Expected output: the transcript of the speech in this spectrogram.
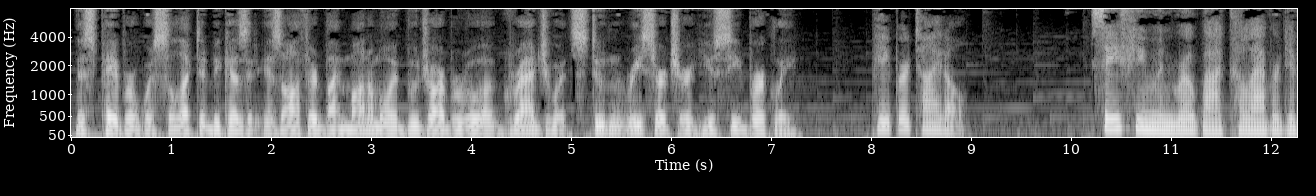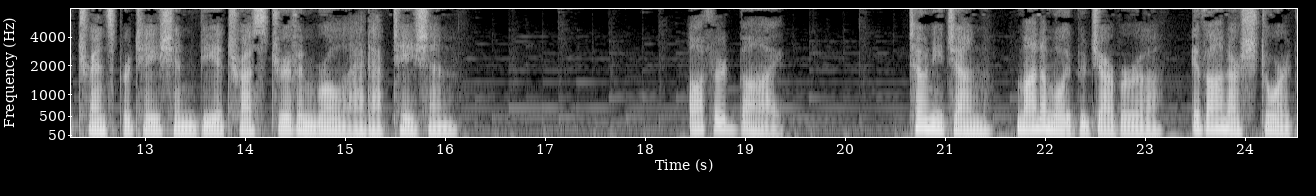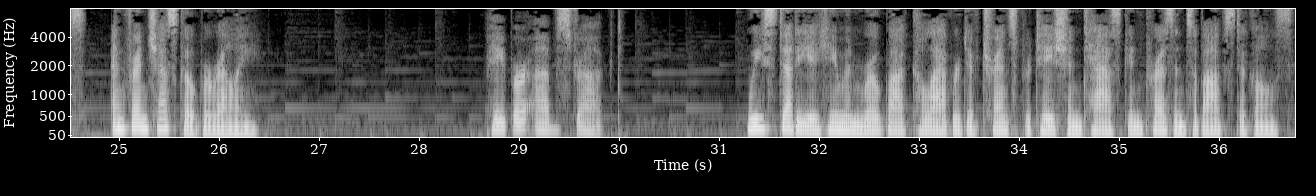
This paper was selected because it is authored by Monimoy Bujarbaruah, graduate student researcher UC Berkeley. Paper title Safe Human Robot Collaborative Transportation via Trust Driven Role Adaptation. Authored by Tony Jung, Monimoy Bujarbaruah, Ivan R. Storz, and Francesco Borrelli. Paper Abstract We study a human robot collaborative transportation task in presence of obstacles.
